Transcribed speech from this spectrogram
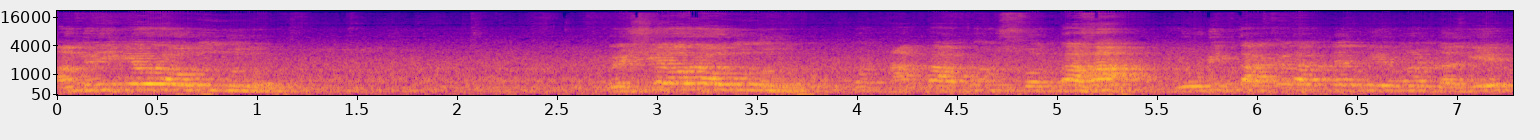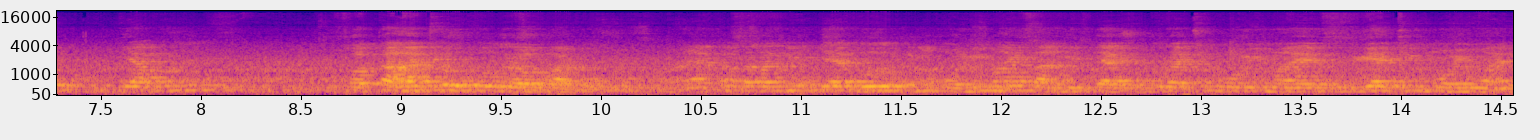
अमेरिकेवर अवलंबून होतो. रशियावर अवलंबून होतो. आता आपण स्वतः एवढी ताकद आपल्यात निर्माण झाली की आपण स्वतःचे उपग्रह पाठवतो आणि आता सरांनी त्या दोन मोहिमाही सांगितल्या शुक्राची मोहीम आहे सूर्याची मोहीम आहे.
